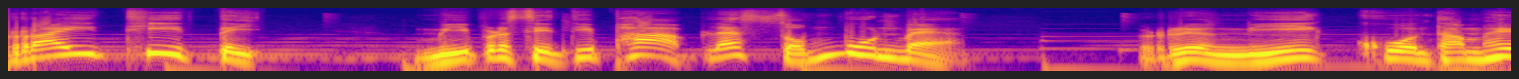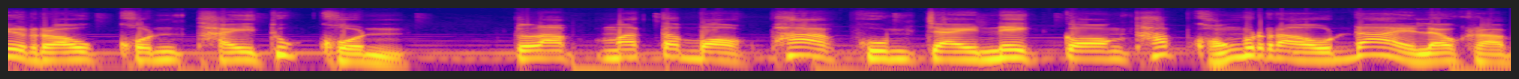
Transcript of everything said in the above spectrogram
ไร้ที่ติ มีประสิทธิภาพและสมบูรณ์แบบ เรื่องนี้ควรทำให้เราคนไทยทุกคน กลับมาตะบอกภาคภูมิใจในกองทัพของเราได้แล้วครับ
